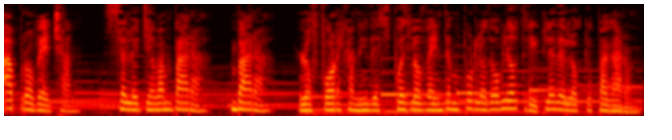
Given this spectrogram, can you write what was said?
aprovechan, se lo llevan vara, vara, lo forjan y después lo venden por lo doble o triple de lo que pagaron.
